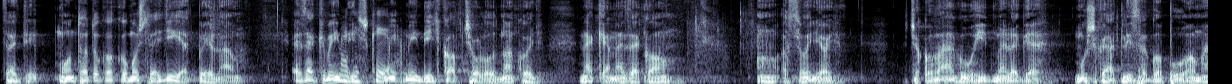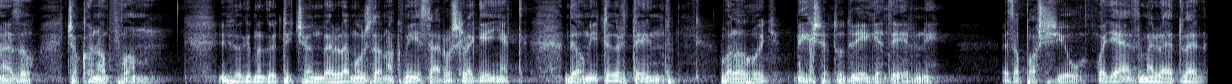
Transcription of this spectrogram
Tehát mondhatok akkor most egy ilyet például. Ezek mindig, mindig kapcsolódnak, hogy nekem ezek a, a azt mondja, hogy csak a vágóhíd melege, muskát liszag a puhamáza, csak a nap van. Üveg mögötti csöndben lemosdanak mészáros legények, de ami történt, valahogy mégse tud véget érni. Ez a passió. Vagy ehhez meg lehet, lehet,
